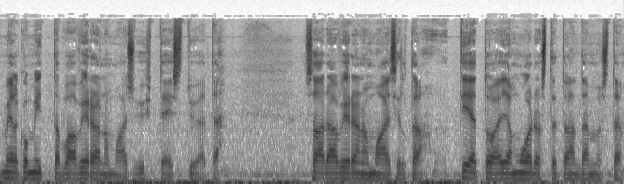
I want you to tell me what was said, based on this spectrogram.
melko mittavaa viranomaisyhteistyötä. Saadaan viranomaisilta tietoa ja muodostetaan tämmöistä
